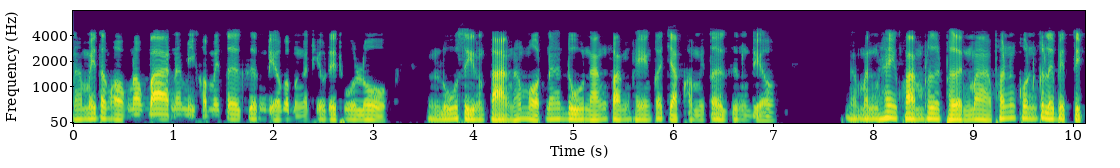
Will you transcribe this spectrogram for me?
นะไม่ต้องออกนอกบ้านนะมีคอมพิวเตอร์เครื่องเดียวก็เหมือนกับเที่ยวได้ทั่วโลก รู้สิ่งต่างๆ ทั้งหมดนะดูหนังฟังเพลงก็จากคอมพิวเตอร์เครื่องเดียวนะมันให้ความเพลิดเพลินมากเพราะนั้นคนก็เลยไปติด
